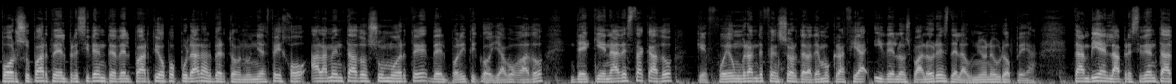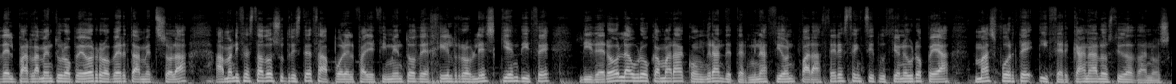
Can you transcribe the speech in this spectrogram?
Por su parte, el presidente del Partido Popular, Alberto Núñez Feijóo, ha lamentado su muerte del político y abogado, de quien ha destacado que fue un gran defensor de la democracia y de los valores de la Unión Europea. También la presidenta del Parlamento Europeo, Roberta Metsola, ha manifestado su tristeza por el fallecimiento de Gil Robles, quien dice lideró la Eurocámara con gran determinación para hacer esta institución europea más fuerte y cercana a los ciudadanos.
